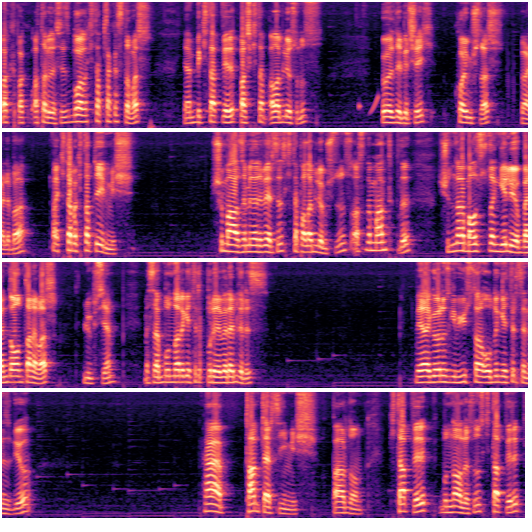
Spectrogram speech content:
Bakıp bakıp atabilirsiniz. Bu arada kitap takası da var. Yani bir kitap verip başka kitap alabiliyorsunuz. Öyle de bir şey koymuşlar galiba. Ha kitaba kitap değilmiş. Şu malzemeleri verirseniz kitap alabiliyormuşsunuz. Aslında mantıklı. Şunlar balıkçıdan geliyor. Bende 10 tane var. Lüksiyem. Mesela bunları getirip buraya verebiliriz. Veya gördüğünüz gibi 100 tane odun getirirseniz diyor. Ha tam tersiymiş. Pardon. Kitap verip bundan alıyorsunuz. Kitap verip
